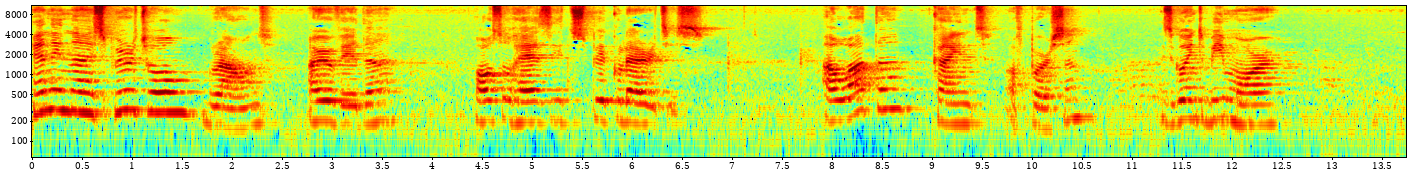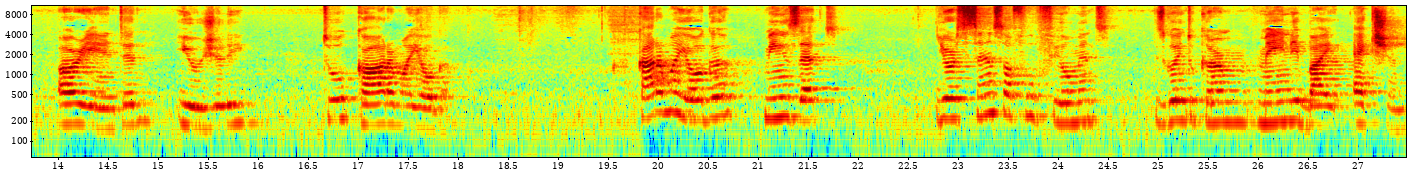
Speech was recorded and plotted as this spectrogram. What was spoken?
And in a spiritual ground, Ayurveda also has its peculiarities. A Vata kind of person is going to be more oriented, usually, to Karma Yoga. Karma Yoga means that your sense of fulfillment is going to come mainly by action,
